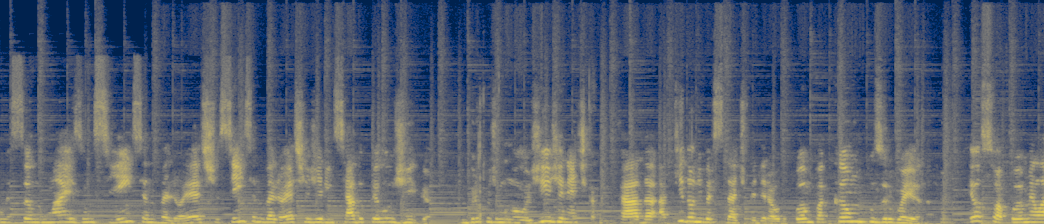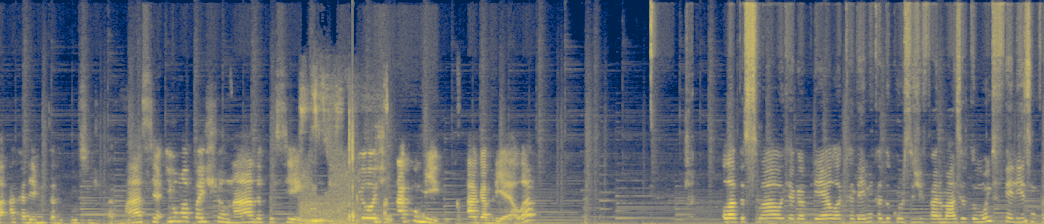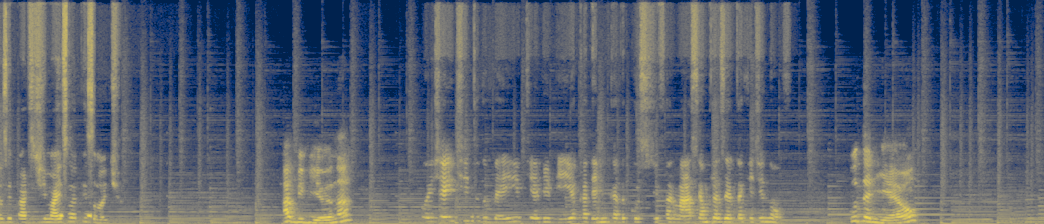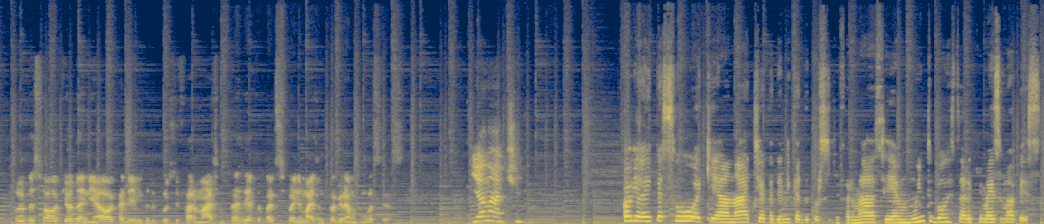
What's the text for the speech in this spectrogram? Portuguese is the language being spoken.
começando mais um Ciência no Velho Oeste. Ciência no Velho Oeste é gerenciado pelo GIGA, um grupo de imunologia e genética aplicada aqui da Universidade Federal do Pampa, campus Uruguaiana. Eu sou a Pamela, acadêmica do curso de farmácia e uma apaixonada por ciência. E hoje tá comigo a Gabriela. Olá pessoal, aqui é a Gabriela, acadêmica do curso de farmácia. Eu estou muito feliz em fazer parte de mais um episódio a Bibiana. Oi, gente, tudo bem? Aqui é a Bibi, acadêmica do curso de farmácia. É um prazer estar aqui de novo. O Daniel. Oi, pessoal, aqui é o Daniel, acadêmico do curso de farmácia. É um prazer estar participando de mais um programa com vocês. E a Nath. Oi, oi, pessoal, aqui é a Nath, acadêmica do curso de farmácia, e é muito bom estar aqui mais uma vez.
